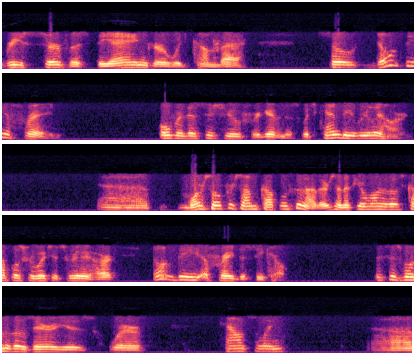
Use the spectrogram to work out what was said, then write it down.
resurfaced, the anger would come back. So don't be afraid over this issue of forgiveness, which can be really hard. Uh, more so for some couples than others. And if you're one of those couples for which it's really hard, don't be afraid to seek help. This is one of those areas where counseling, uh,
